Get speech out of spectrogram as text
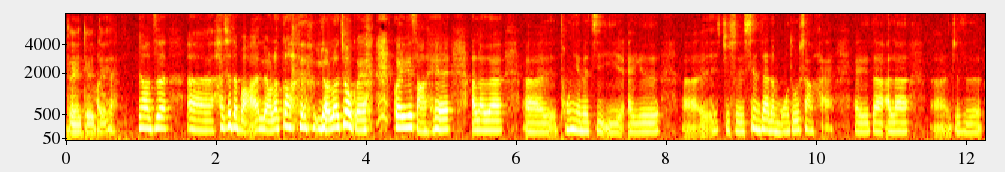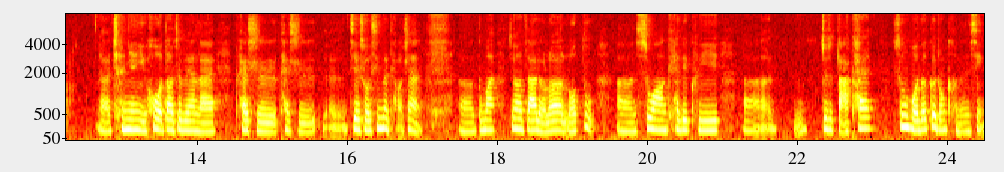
对对对，这样子，呃，还晓得吧？聊了高，聊了交关关于上海阿拉个呃童年的记忆，还有呃就是现在的魔都上海，还有的阿拉呃就是呃成年以后到这边来开始开始呃接受新的挑战，呃，那么这样子也聊了老多，嗯，希望凯莉可以呃就是打开。生活的各种可能性，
